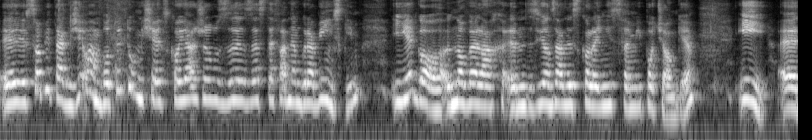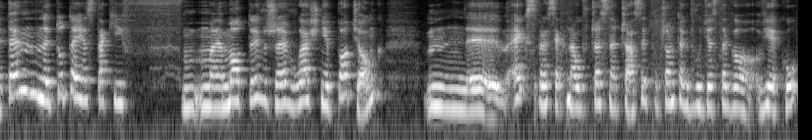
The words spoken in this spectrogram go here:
Yy, sobie tak wzięłam, bo tytuł mi się skojarzył z, ze Stefanem Grabińskim i jego nowelach związanych z kolejnictwem i pociągiem. I e, ten tutaj jest taki motyw, że właśnie pociąg, ekspres jak na ówczesne czasy, początek XX wieku,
